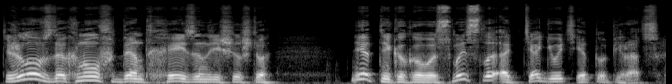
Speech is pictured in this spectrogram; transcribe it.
Тяжело вздохнув, Дент Хейзен решил, что нет никакого смысла оттягивать эту операцию.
